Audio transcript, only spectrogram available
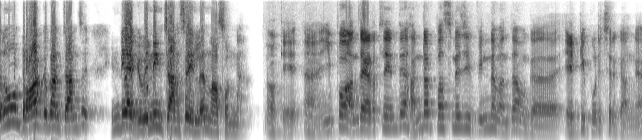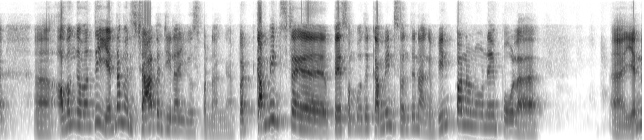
அதுவும் ட்ராக்கு தான் சான்ஸ் இந்தியாவுக்கு வின்னிங் சான்ஸே இல்லைன்னு நான் சொன்னேன். ஓகே. இப்போ அந்த இடத்துல இருந்து ஹண்ட்ரட் பர்சன்டேஜ் வின்னை வந்து அவங்க எட்டி பிடிச்சிருக்காங்க. அவங்க வந்து என்ன மாதிரி ஸ்ட்ராட்டஜிலாம் யூஸ் பண்ணாங்க? பட் கம்மின்ஸ்ட பேசும்போது கம்மின்ஸ் வந்து நாங்கள் வின் பண்ணணும்னே போல. என்ன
